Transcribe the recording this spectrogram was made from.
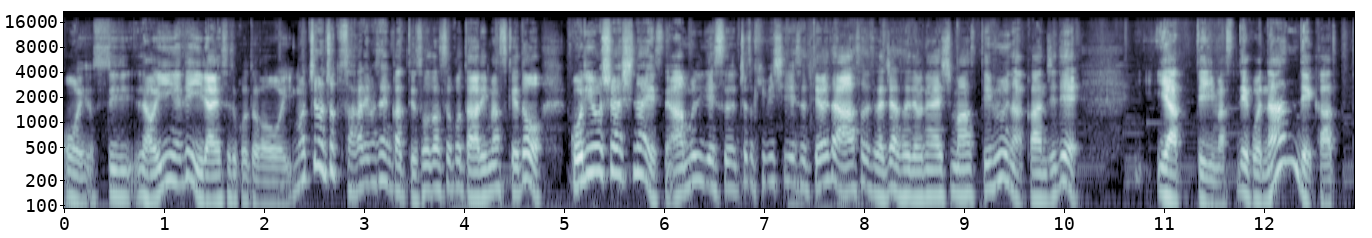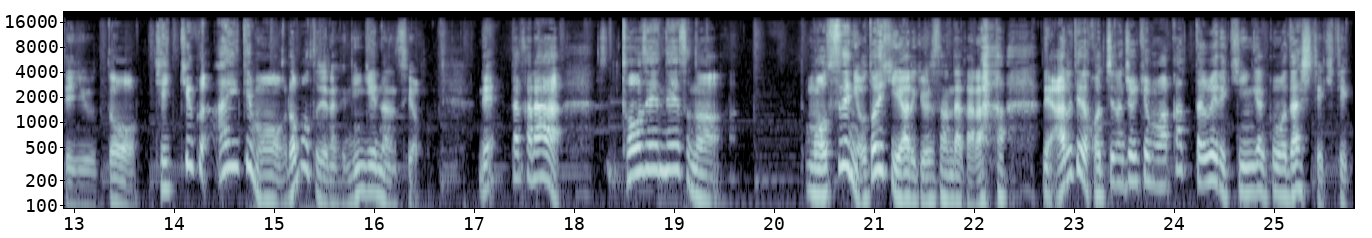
多いです。いいねで依頼することが多い。もちろんちょっと下がりませんかって相談することありますけど、ご利用しはしないですね。あ、無理です。ちょっと厳しいですって言われたら、あ、そうですか。じゃあそれでお願いしますっていう風な感じで、やっています。で、これなんでかっていうと、結局相手もロボットじゃなくて人間なんですよ。ね。だから、当然ね、その、もうすでにお取引がある業者さんだからで、ある程度こっちの状況も分かった上で金額を出してきて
